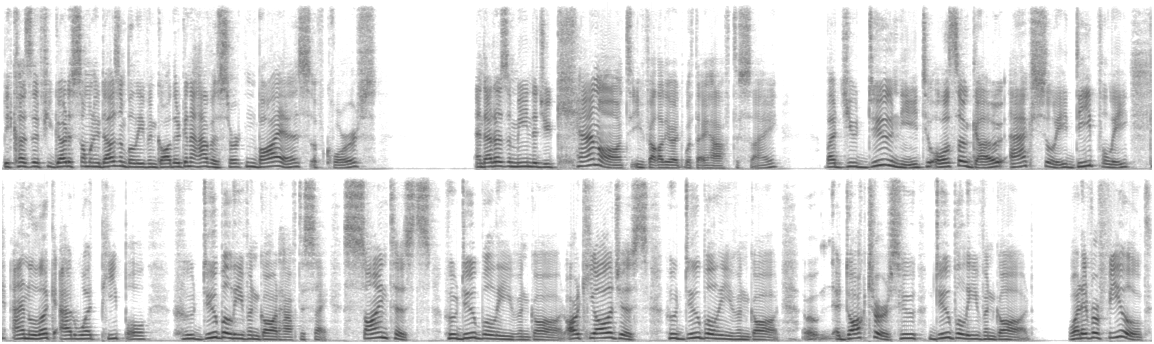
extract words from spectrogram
Because if you go to someone who doesn't believe in God, they're going to have a certain bias, of course. And that doesn't mean that you cannot evaluate what they have to say. But you do need to also go actually deeply and look at what people who do believe in God have to say. Scientists who do believe in God, archaeologists who do believe in God, uh, doctors who do believe in God, whatever field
